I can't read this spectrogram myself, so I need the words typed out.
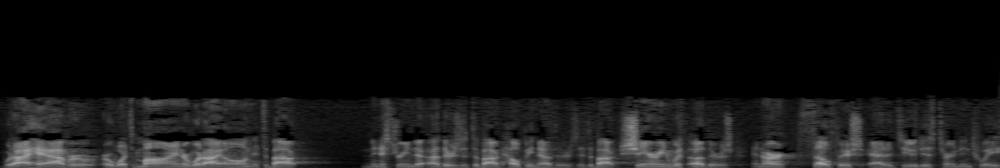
what I have or, or what's mine or what I own. It's about ministering to others. It's about helping others. It's about sharing with others. And our selfish attitude is turned into a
